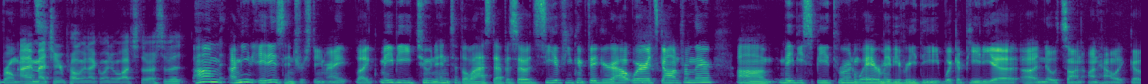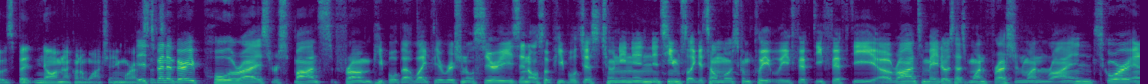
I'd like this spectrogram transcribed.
romance. I imagine you're probably not going to watch the rest of it. Um, I mean, it is interesting, right? Like maybe tune into the last episode, see if you can figure out where it's gone from there. Um, maybe speed through and away, or maybe read the Wikipedia uh, notes on on how it goes. But no, I'm not going to watch any more episodes. It's been a very polarized response from people that like the original series and also people just tuning in. It seems like it's almost completely 50-50. Uh, Rotten Tomatoes has one fresh and one rotten score and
